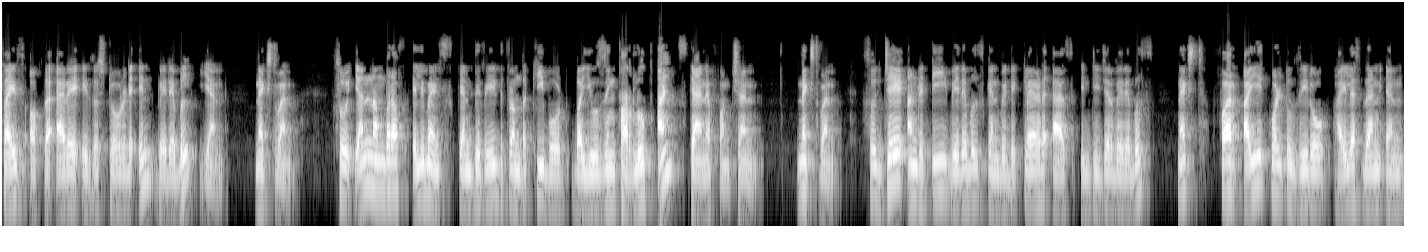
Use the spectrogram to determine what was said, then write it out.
size of the array is stored in variable n next one so n number of elements can be read from the keyboard by using for loop and scanf function. Next one. So j and t variables can be declared as integer variables. Next for i equal to 0, i less than n,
